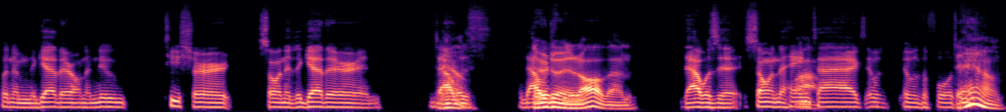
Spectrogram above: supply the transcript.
putting them together on a new t-shirt, sewing it together. And that Damn. was, that They're was doing it all then. That was it. Sewing the hang wow. tags. It was, it was the full Damn. Thing.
